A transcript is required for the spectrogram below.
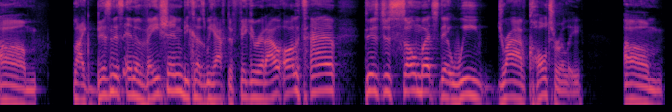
um, like business innovation because we have to figure it out all the time. There's just so much that we drive culturally. Um,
